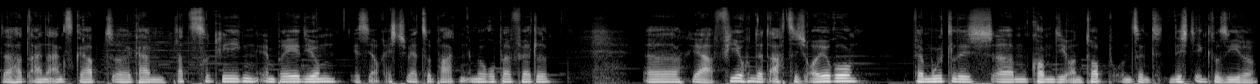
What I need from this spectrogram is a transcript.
Da hat eine Angst gehabt, äh, keinen Platz zu kriegen im Predium. Ist ja auch echt schwer zu parken im Europaviertel. Äh, ja, 480 Euro. Vermutlich ähm, kommen die on top und sind nicht inklusive.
